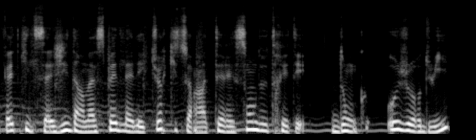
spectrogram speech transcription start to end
en fait qu'il s'agit d'un aspect de la lecture qui sera intéressant de traiter. Donc aujourd'hui,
